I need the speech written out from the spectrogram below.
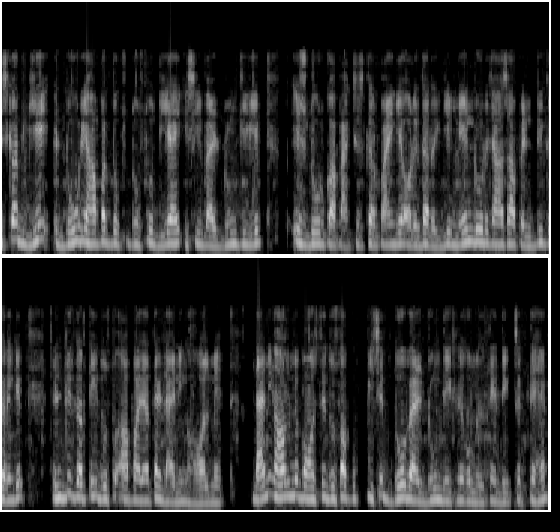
इसके बाद ये डोर यहाँ पर दोस्तों दिया है इसी बेडरूम के लिए। तो इस डोर को आप एक्सेस कर पाएँगे, और इधर ये मेन डोर है जहाँ से आप एंट्री करेंगे। एंट्री करते ही दोस्तों आप आ जाते हैं डाइनिंग हॉल में। डाइनिंग हॉल में पहुँचते ही दोस्तों आपको पीछे दो बेडरूम देखने को मिलते हैं, देख सकते हैं।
